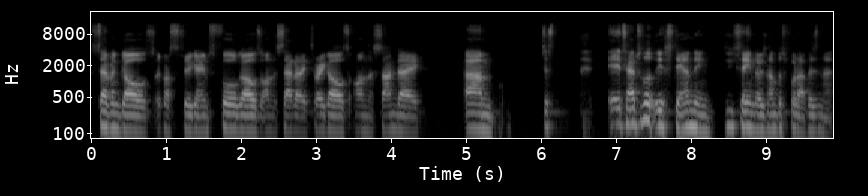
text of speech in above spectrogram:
seven goals across the two games, four goals on the Saturday, three goals on the Sunday. Um, just it's absolutely astounding seeing those numbers put up, isn't it?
